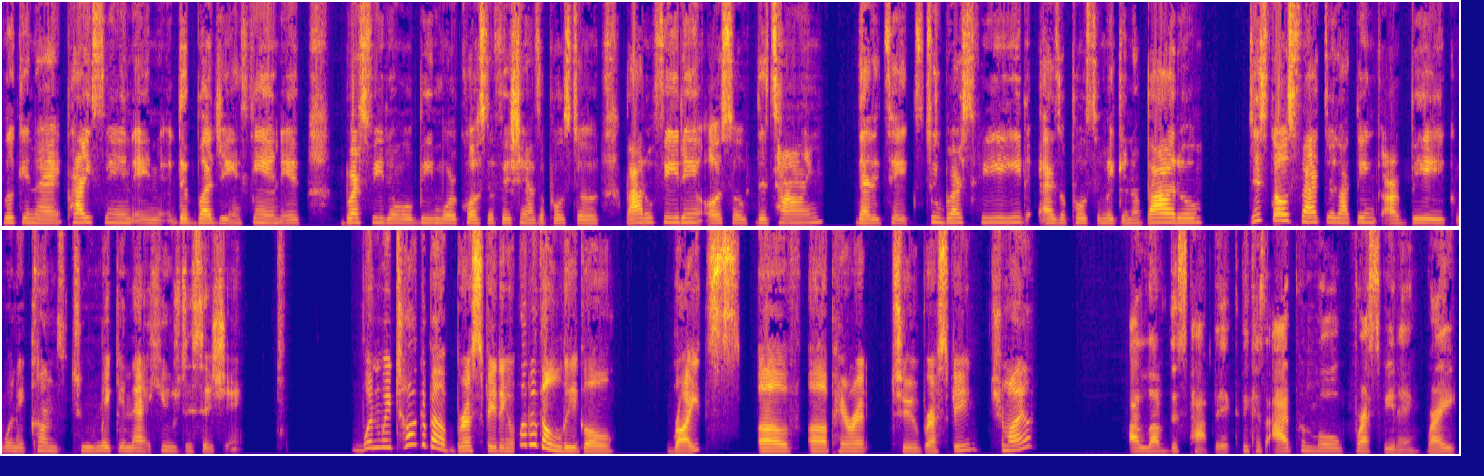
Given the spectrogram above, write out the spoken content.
looking at pricing and the budget and seeing if breastfeeding will be more cost efficient as opposed to bottle feeding. Also, the time that it takes to breastfeed as opposed to making a bottle. Just those factors I think are big when it comes to making that huge decision. When we talk about breastfeeding, what are the legal rights of a parent to breastfeed, Shamiya? I love this topic because I promote breastfeeding, right?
